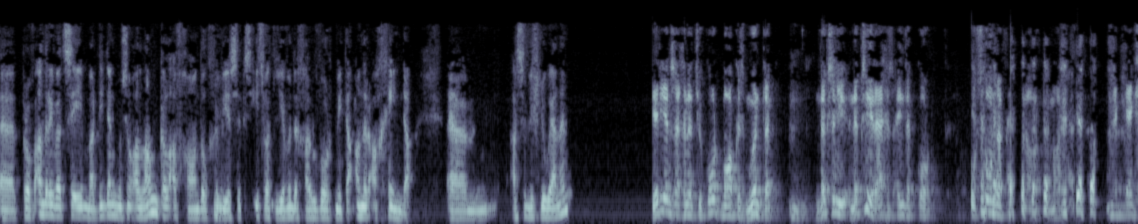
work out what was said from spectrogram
Uh Prof Andre wat sê maar die ding moes nou al lank al afgehandel gewees het. Dit is iets wat lewendig gehou word met 'n ander agenda. Ehm um, asseblief Llewellyn Een sê gaan dit so kort maak as moontlik. Niks in die niks in die reg is eintlik kort. Kortstondig maar ja. ek ek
